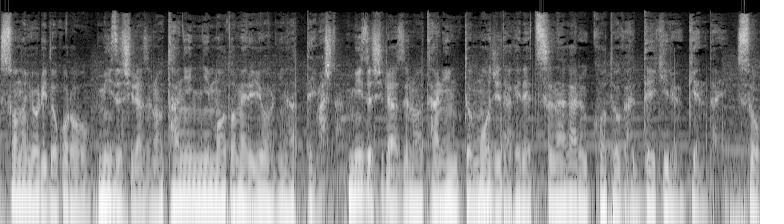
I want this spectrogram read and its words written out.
その拠り所を見ず知らずの他人に求めるようになっていました。見ず知らずの他人と文字だけで繋がることができる現代。そう。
